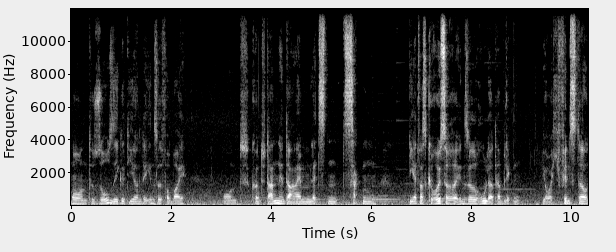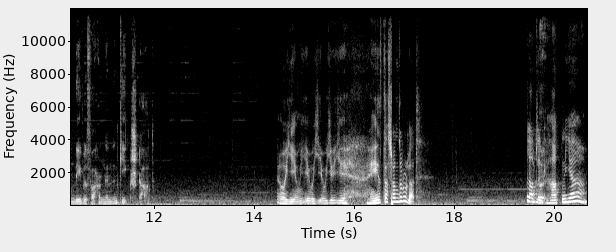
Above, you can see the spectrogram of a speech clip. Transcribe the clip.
Und so segelt ihr an der Insel vorbei und könnt dann hinter einem letzten Zacken die etwas größere Insel Rulat erblicken, die euch finster und nebelverhangen entgegenstarrt. Oje, oje, oje, oje, oje. Ist das schon Rulat? Laut den Karten ja.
